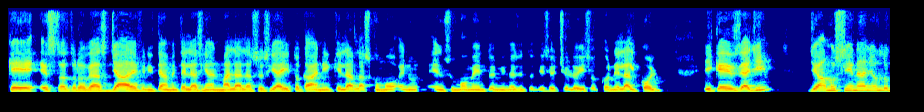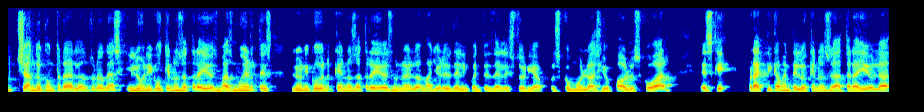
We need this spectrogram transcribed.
que estas drogas ya definitivamente le hacían mal a la sociedad y tocaba aniquilarlas como en, en su momento, en 1918, lo hizo con el alcohol, y que desde allí llevamos 100 años luchando contra las drogas y lo único que nos ha traído es más muertes, lo único que nos ha traído es uno de los mayores delincuentes de la historia, pues como lo ha sido Pablo Escobar, es que prácticamente lo que nos ha traído la,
